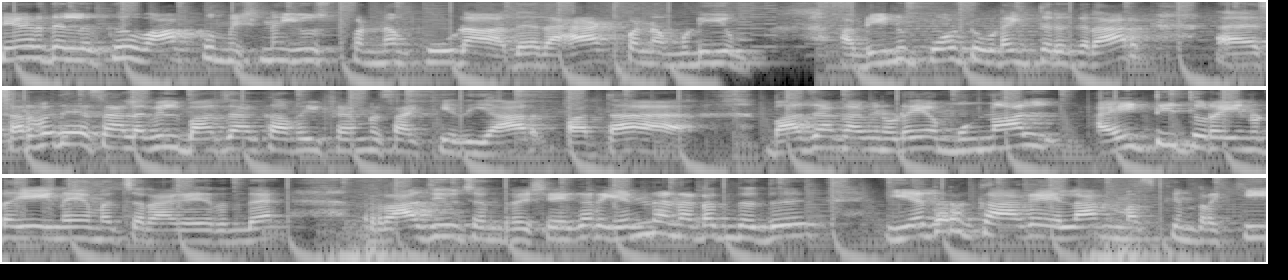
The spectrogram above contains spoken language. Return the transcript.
தேர்தலுக்கு வாக்கு மிஷினை யூஸ் பண்ணக்கூடாது அதை ஹேக் பண்ண முடியும் அப்படின்னு போட்டு உடைத்திருக்கிறார். சர்வதேச அளவில் பாஜகவை ஃபேமஸ் ஆக்கியது யார் பார்த்தா பாஜகவினுடைய முன்னாள் ஐடி துறையினுடைய இணையமைச்சராக இருந்த ராஜீவ் சந்திரசேகர். என்ன நடந்தது? எதற்காக எலான் மஸ்க் இன்றைக்கு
